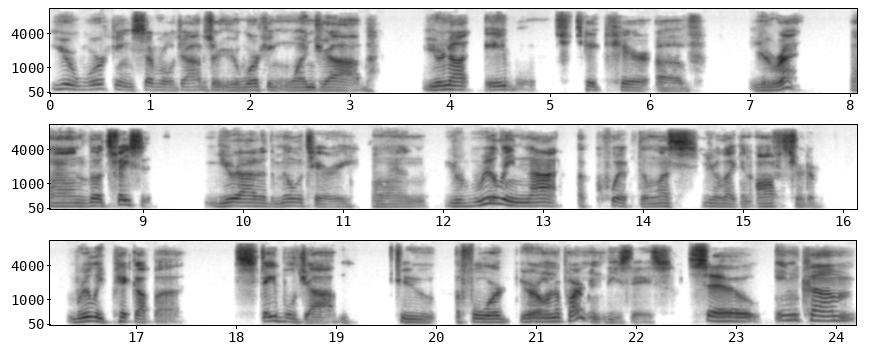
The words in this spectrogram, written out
you're working several jobs or you're working one job, you're not able to take care of your rent. And let's face it, you're out of the military and you're really not equipped unless you're like an officer to really pick up a stable job to afford your own apartment these days. So, income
